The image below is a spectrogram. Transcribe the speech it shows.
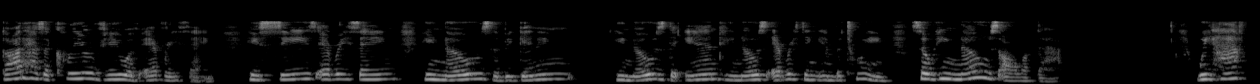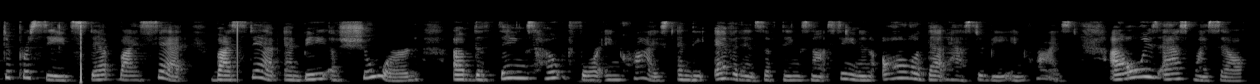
God has a clear view of everything. He sees everything. He knows the beginning. He knows the end. He knows everything in between. So He knows all of that. We have to proceed step by step by step and be assured of the things hoped for in Christ and the evidence of things not seen. And all of that has to be in Christ. I always ask myself,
